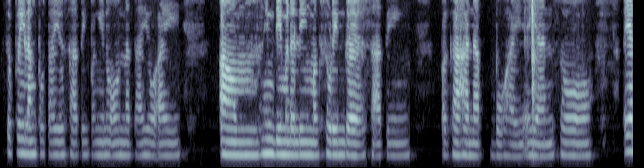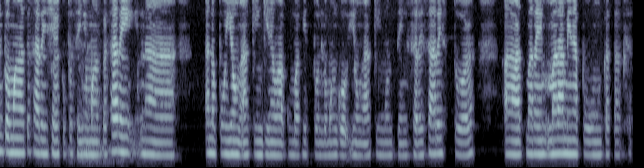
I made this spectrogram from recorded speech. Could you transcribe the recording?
So pray lang po tayo sa ating Panginoon na tayo ay um, hindi madaling mag-surrender sa ating paghahanap buhay. Ayan, so ayan po mga kasari, share ko po sa inyo mga kasari na ano po yung aking ginawa kung bakit po lumanggo yung aking munting sari-sari store at marami, marami na pong katak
